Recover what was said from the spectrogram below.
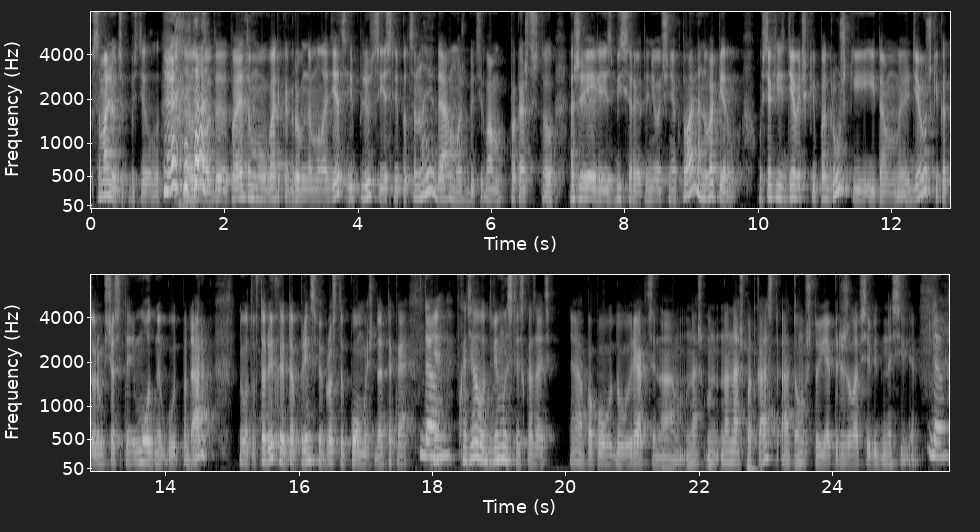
самолетик бы сделала. Вот, э, поэтому Варька огромная молодец. И плюс, если пацаны, да, может быть, вам покажется, что ожерелье из бисера это не очень актуально. Но, во-первых, у всех есть девочки-подружки и там э, девушки, которым сейчас это не модный будет подарок. Ну вот, во-вторых, это, в принципе, просто помощь, да, такая. Да. Я хотела вот две мысли сказать по поводу реакции на наш, на наш подкаст о том, что я пережила все виды насилия. Да.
